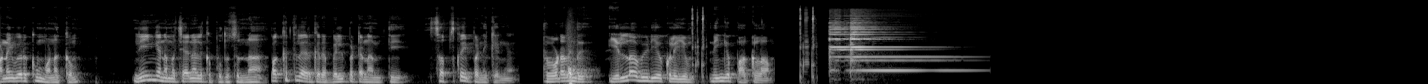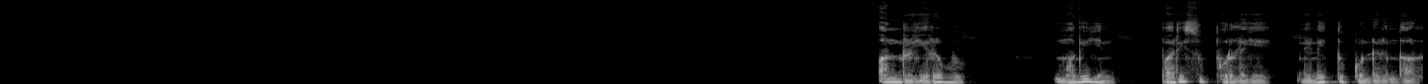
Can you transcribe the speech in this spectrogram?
அனைவருக்கும் வணக்கம். நீங்கள் நம்ம சேனலுக்கு புதுசுன்னா பக்கத்தில் இருக்கிற பெல் பட்டன் அமைத்தி சப்ஸ்கிரைப் பண்ணிக்கோங்க. தொடர்ந்து எல்லா வீடியோக்களையும் நீங்கள் பார்க்கலாம். அன்று இரவு மகியின் பரிசு பொருளையே நினைத்து கொண்டிருந்தாள்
